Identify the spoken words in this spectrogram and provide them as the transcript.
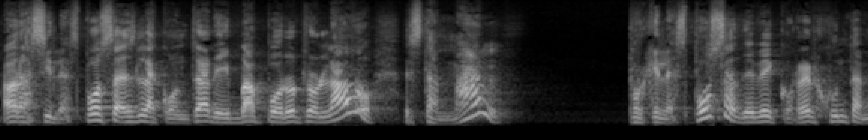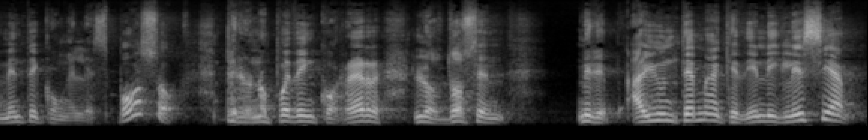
Ahora, si la esposa es la contraria y va por otro lado, está mal. Porque la esposa debe correr juntamente con el esposo, pero no pueden correr los dos en... Mire, hay un tema que en la iglesia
